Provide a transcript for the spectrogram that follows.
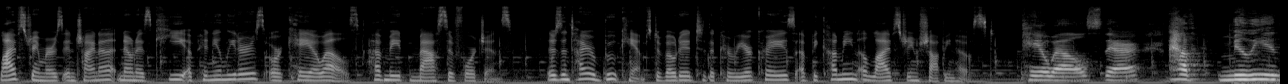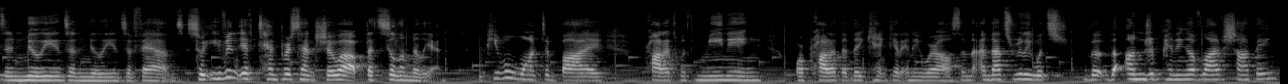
Live streamers in China, known as key opinion leaders or KOLs, have made massive fortunes. There's entire boot camps devoted to the career craze of becoming a live stream shopping host. KOLs there have millions and millions and millions of fans. So even if 10% show up, that's still a million. People want to buy product with meaning or product that they can't get anywhere else. And, and that's really what's the, the underpinning of live shopping.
